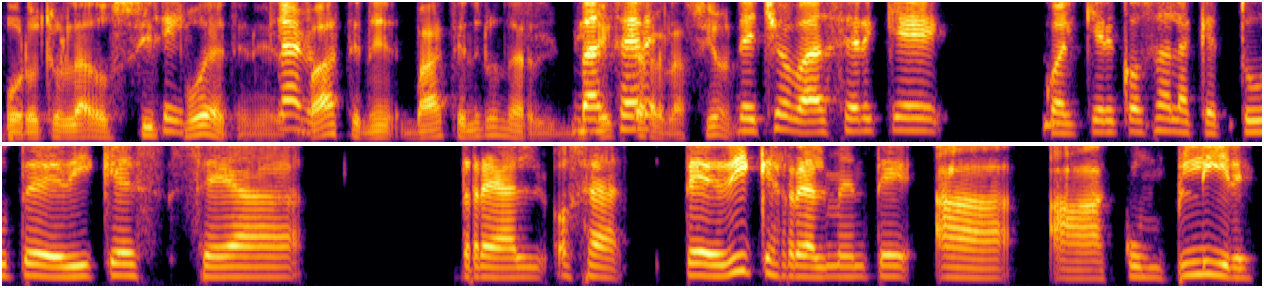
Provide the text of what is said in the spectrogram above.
por otro lado sí, puede tener, va a tener, va a tener una directa relación. De hecho, va a hacer que cualquier cosa a la que tú te dediques sea real, o sea, te dediques realmente a, a cumplir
